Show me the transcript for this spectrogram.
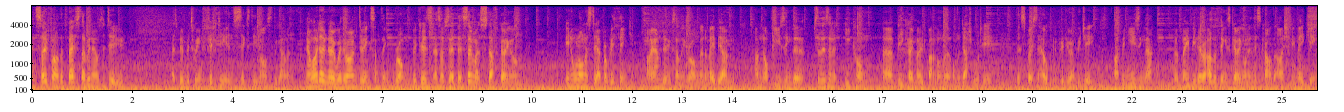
And so far, the best I've been able to do has been between 50 and 60 miles to the gallon. Now I don't know whether I'm doing something wrong because as I've said there's so much stuff going on. In all honesty I probably think I am doing something wrong and maybe I'm I'm not using the so there's an econ uh, eco mode button on the on the dashboard here that's supposed to help improve your MPG. I've been using that but maybe there are other things going on in this car that I should be making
